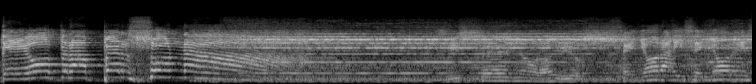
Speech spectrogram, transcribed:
de otra persona. Sí, Señor, ay Dios. Señoras y señores,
